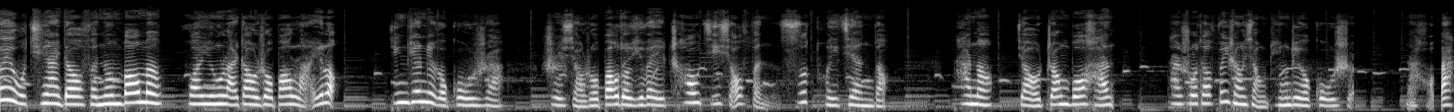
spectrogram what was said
嘿，我亲爱的粉嫩包们，欢迎来到肉包来了。今天这个故事啊，是小肉包的一位超级小粉丝推荐的，他呢叫张博涵，他说他非常想听这个故事。那好吧，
